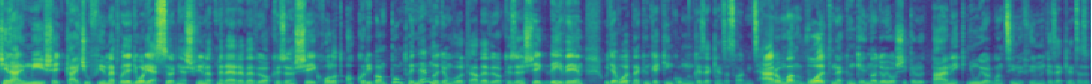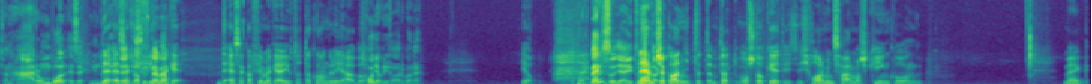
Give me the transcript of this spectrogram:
csináljunk mi is egy kaiju filmet, vagy egy óriás szörnyes filmet, mert erre vevő a közönség, holott akkoriban pont, hogy nem nagyon volt rá vevő a közönség, lévén, ugye volt nekünk egy King Kongunk 1933-ban, volt nekünk egy nagyon jól sikerült Pánik New Yorkban című filmünk 1953-ból, ezek mind de ezek a filmek, de ezek a filmek eljutottak Angliába? Hogy a viharban-e? Jó. Persze, hogy eljutottak. Nem, csak annyi, tehát, tehát most oké, okay, egy 33-as King Kong, meg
